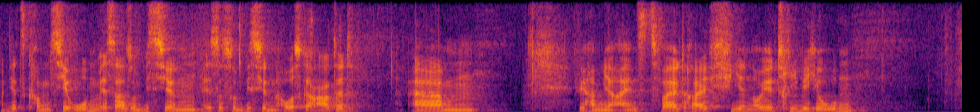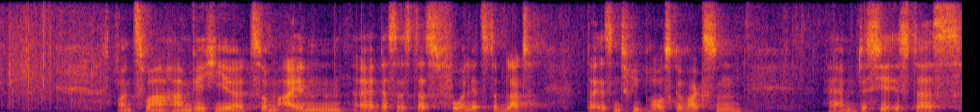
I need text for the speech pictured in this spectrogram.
Und jetzt kommt es hier oben, ist, er so ein bisschen, ist es so ein bisschen ausgeartet. Ähm, wir haben hier 1, 2, 3, 4 neue Triebe hier oben. Und zwar haben wir hier zum einen, äh, das ist das vorletzte Blatt, da ist ein Trieb rausgewachsen. Ähm, das hier ist das,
